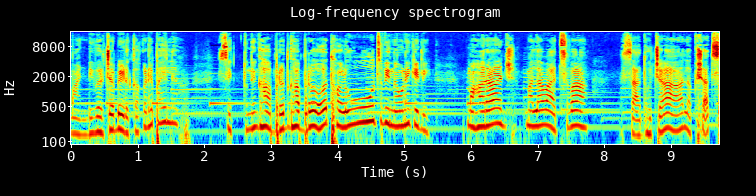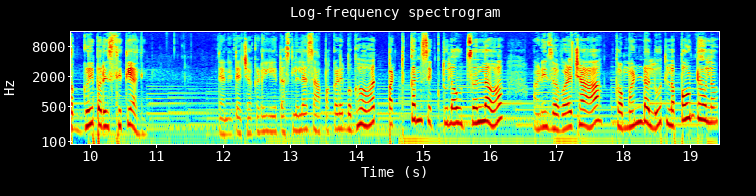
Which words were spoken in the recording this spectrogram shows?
मांडीवरच्या बेडकाकडे पाहिलं. सिक्तूने घाबरत घाबरत हळूच विनवणी केली. महाराज मला वाचवा. साधूच्या लक्षात सगळी परिस्थिती आली. त्याने त्याच्याकडे येत असलेल्या सापाकडे बघत पटकन सिक्तूला उचललं आणि जवळच्या कमंडलूत लपवून ठेवलं.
